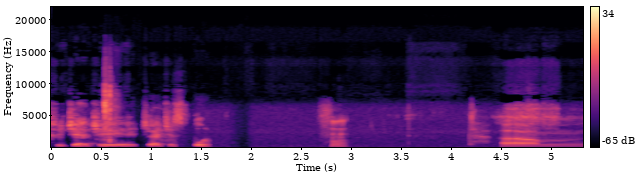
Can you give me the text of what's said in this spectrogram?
și ceea ce, ceea ce spun. Hmm. Um,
